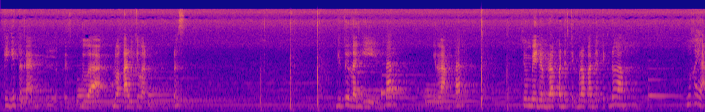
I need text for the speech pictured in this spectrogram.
kayak gitu kan? Iya. Terus dua dua kali cuman. Terus gitu lagi. Ntar hilang. Ntar cuma beda berapa detik berapa detik doang. Gue kayak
